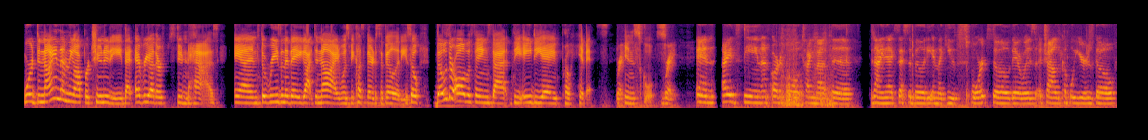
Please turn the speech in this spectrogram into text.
we're denying them the opportunity that every other student has. And the reason that they got denied was because of their disability. So those are all the things that the ADA prohibits Right. in schools. Right. And I had seen an article talking about the denying accessibility in like youth sports. So there was a child a couple years ago.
